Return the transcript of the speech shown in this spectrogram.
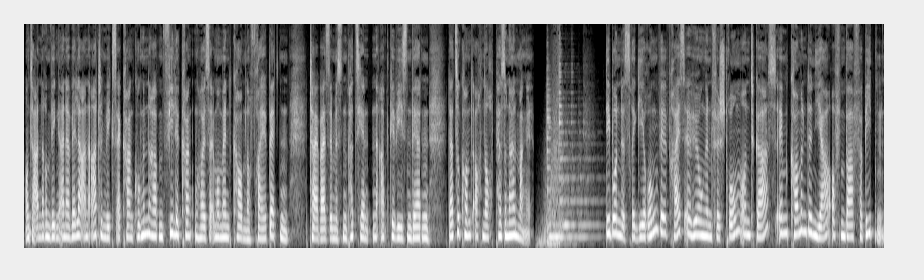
Unter anderem wegen einer Welle an Atemwegserkrankungen haben viele Krankenhäuser im Moment kaum noch freie Betten. Teilweise müssen Patienten abgewiesen werden. Dazu kommt auch noch Personalmangel. Die Bundesregierung will Preiserhöhungen für Strom und Gas im kommenden Jahr offenbar verbieten.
